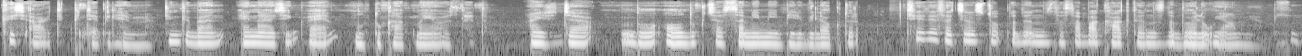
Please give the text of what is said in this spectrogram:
Kış artık bitebilir mi? Çünkü ben enerjik ve mutlu kalkmayı özledim. Ayrıca bu oldukça samimi bir vlogtur. Siz saçınızı topladığınızda sabah kalktığınızda böyle uyanmıyor musunuz?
